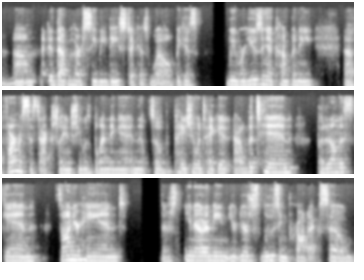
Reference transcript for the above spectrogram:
Mm-hmm. Um, I did that with our CBD stick as well because we were using a company, a pharmacist actually, and she was blending it. And so the patient would take it out of the tin, put it on the skin, it's on your hand. There's, you know what I mean? You're, you're just losing products. So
